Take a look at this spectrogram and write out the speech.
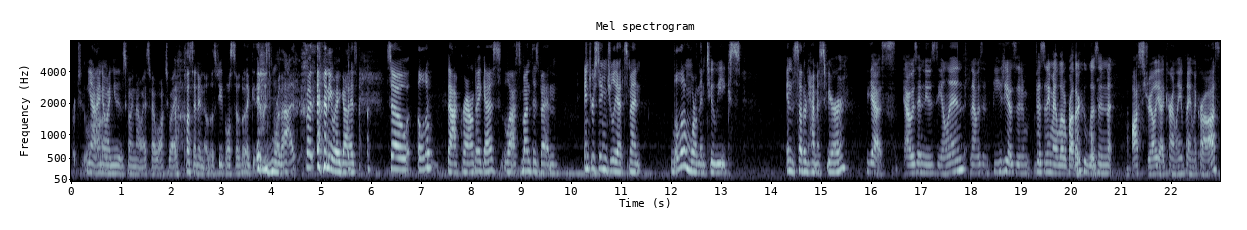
far too long. Yeah, I know. I knew it was going that way, so I walked away. Plus, I didn't know those people, so like it was more that. But anyway, guys. So a little background, I guess. Last month has been interesting. Juliet spent a little more than two weeks in the southern hemisphere. Yes, I was in New Zealand and I was in Fiji. I was in, visiting my little brother who lives in Australia, currently playing lacrosse.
